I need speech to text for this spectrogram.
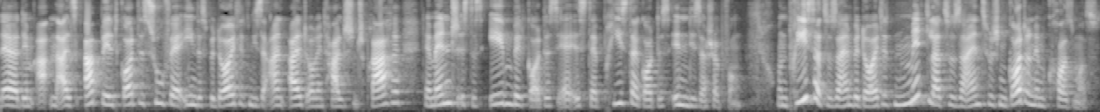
äh, dem, als Abbild Gottes schuf er ihn. Das bedeutet in dieser altorientalischen Sprache, der Mensch ist das Ebenbild Gottes, er ist der Priester Gottes in dieser Schöpfung. Und Priester zu sein bedeutet, Mittler zu sein zwischen Gott und dem Kosmos.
